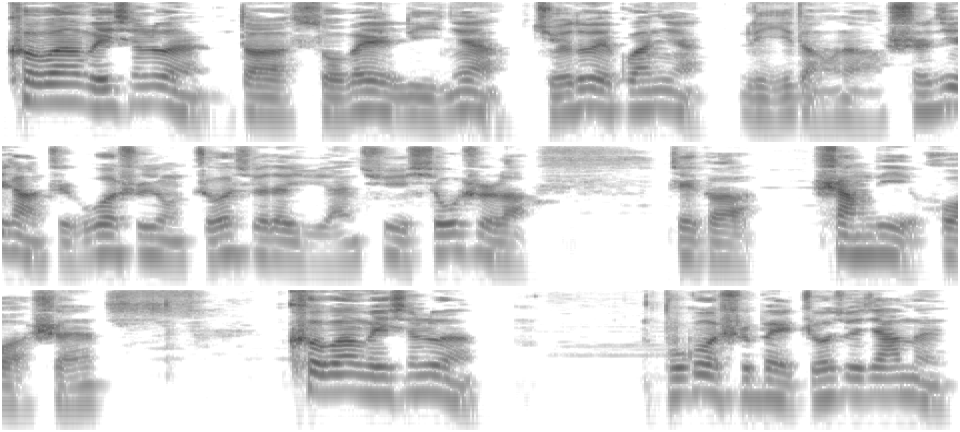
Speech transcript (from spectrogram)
客观唯心论的所谓理念、绝对观念、理等等，实际上只不过是用哲学的语言去修饰了这个上帝或神。客观唯心论不过是被哲学家们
